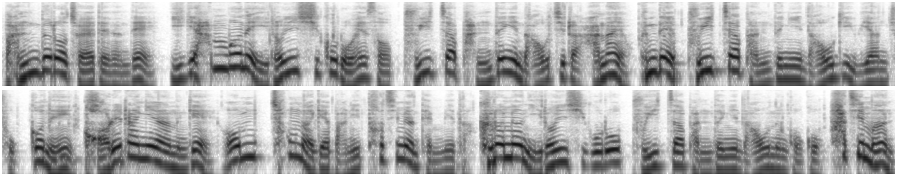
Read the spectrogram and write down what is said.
만들어져야 되는데 이게 한 번에 이런 식으로 해서 V자 반등이 나오지를 않아요. 근데 V자 반등이 나오기 위한 조건은 거래량이라는 게 엄청나게 많이 터지면 됩니다. 그러면 이런 식으로 V자 반등이 나오는 거고 하지만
